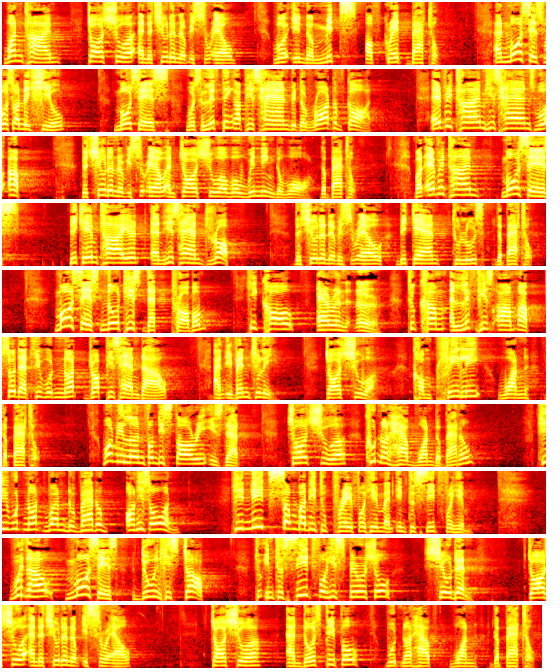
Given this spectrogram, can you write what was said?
One time, Joshua and the children of Israel were in the midst of great battle. And Moses was on the hill. Moses was lifting up his hand with the rod of God. Every time his hands were up, the children of Israel and Joshua were winning the war, the battle. But every time Moses became tired and his hand dropped, the children of Israel began to lose the battle. Moses noticed that problem. He called Aaron Hur to come and lift his arm up so that he would not drop his hand down. And eventually, Joshua completely won the battle. What we learn from this story is that Joshua could not have won the battle. He would not win the battle on his own. He needs somebody to pray for him and intercede for him. Without Moses doing his job to intercede for his spiritual children, Joshua and the children of Israel, Joshua and those people would not have won the battle.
